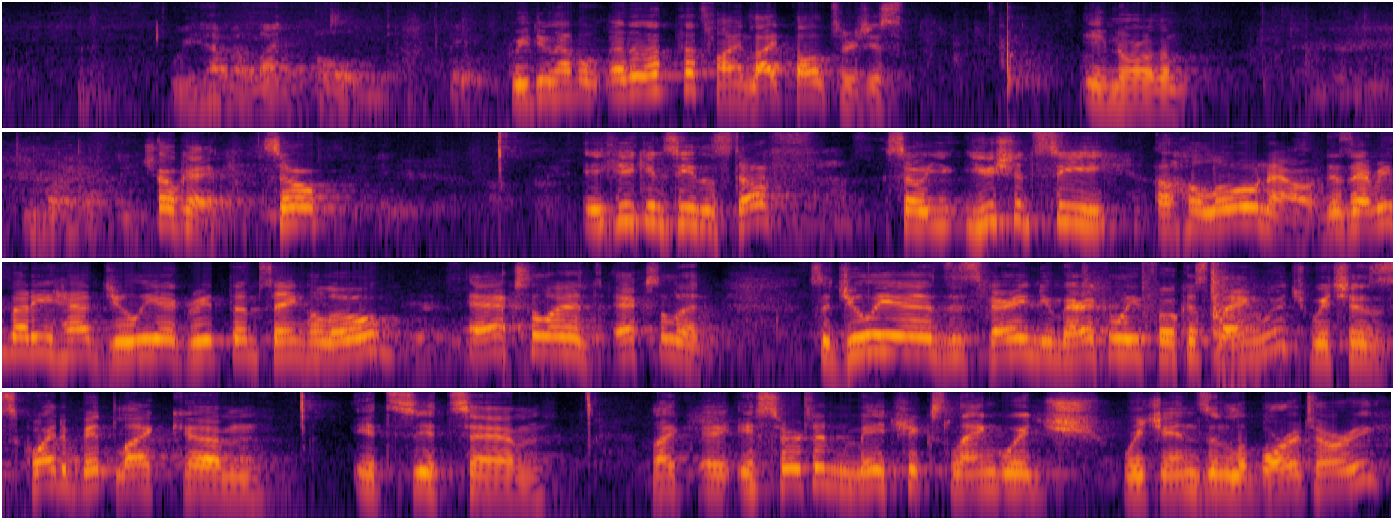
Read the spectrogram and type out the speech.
We have a light bulb. We do have a, that's fine. Light bulbs are just, ignore them. OK, so if you can see the stuff, so you, you, should see a hello now. Does everybody have Julia greet them saying hello? Yes. Excellent, excellent. So Julia is this very numerically focused language, which is quite a bit like um, it's it's um, like a, a, certain matrix language which ends in laboratory,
